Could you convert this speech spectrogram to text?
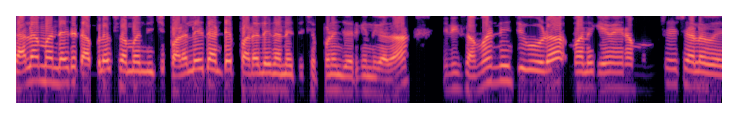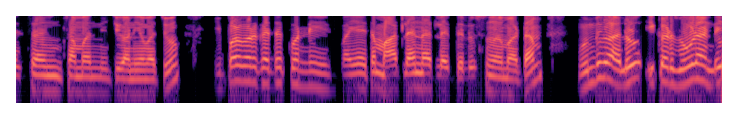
చాలా మంది అయితే డబ్బులకు సంబంధించి పడలేదు అంటే పడలేదు పడలేదని అయితే చెప్పడం జరిగింది కదా. దీనికి సంబంధించి కూడా మనకి ఏమైనా విశేషాల సంబంధించి కానివ్వచ్చు ఇప్పటి వరకు అయితే కొన్ని పై అయితే మాట్లాడినట్లయితే తెలుస్తుంది అనమాట ముందుగాలు ఇక్కడ చూడండి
